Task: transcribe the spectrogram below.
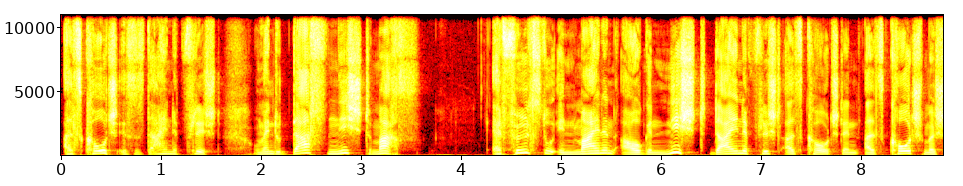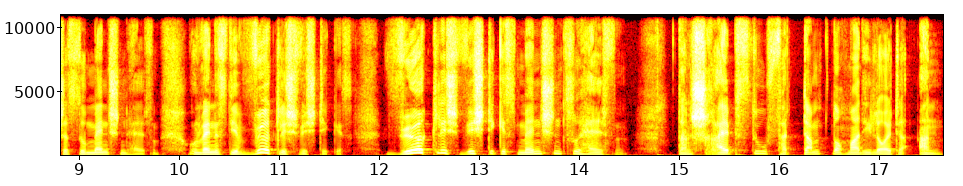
Als Coach ist es deine Pflicht. Und wenn du das nicht machst, erfüllst du in meinen Augen nicht deine Pflicht als Coach, denn als Coach möchtest du Menschen helfen. Und wenn es dir wirklich wichtig ist, wirklich wichtig ist, Menschen zu helfen, dann schreibst du verdammt nochmal die Leute an,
